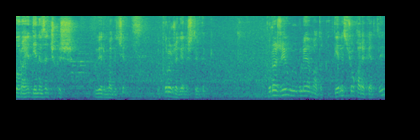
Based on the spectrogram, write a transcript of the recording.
oraya denize çıkış vermek için bir proje geliştirdik. Projeyi uygulayamadık. Deniz çok hareketli.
